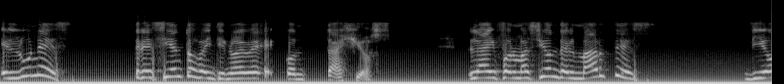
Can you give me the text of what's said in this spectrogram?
el lunes 329 contagios. La información del martes dio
